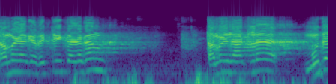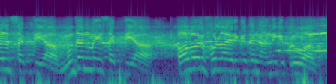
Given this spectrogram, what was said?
தமிழக வெற்றி கழகம் தமிழ்நாட்டுல முதல் சக்தியா முதன்மை சக்தியா பவர்ஃபுல்லா இருக்குதுன்னு அன்னைக்கு ப்ரூவ் ஆகும்.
